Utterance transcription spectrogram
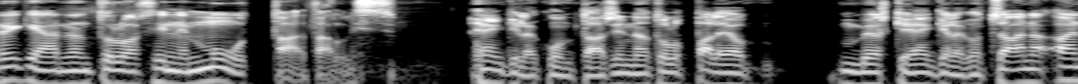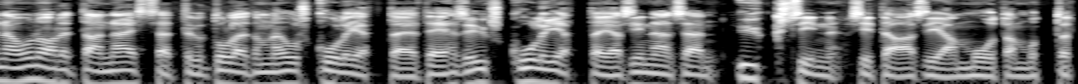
Ricciardon tulo sinne muuttaa tallissa? Henkilökuntaa. Sinne on tullut paljon myöskin henkilökuntaa. Aina, aina unohdetaan näissä, että kun tulee tämmöinen uusi kuljettaja, että eihän se yksi kuljettaja sinänsä yksin sitä asiaa muuta, mutta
